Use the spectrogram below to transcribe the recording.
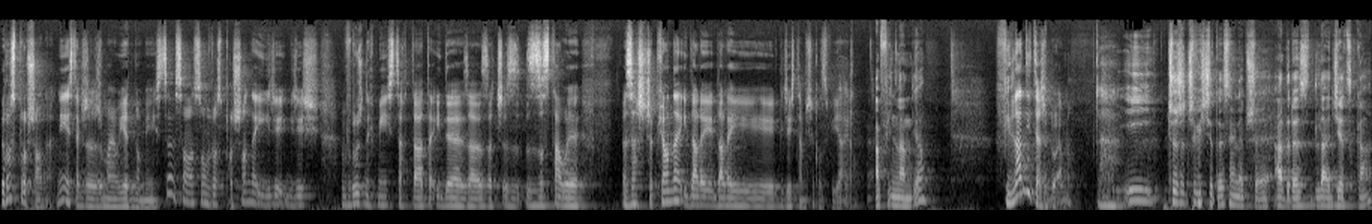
rozproszone. Nie jest tak, że, że mają jedno miejsce, są, są rozproszone i gdzie, gdzieś w różnych miejscach ta, ta idee za, za, zostały zaszczepione i dalej, dalej gdzieś tam się rozwijają. A Finlandia? W Finlandii też byłem. I czy rzeczywiście to jest najlepszy adres dla dziecka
